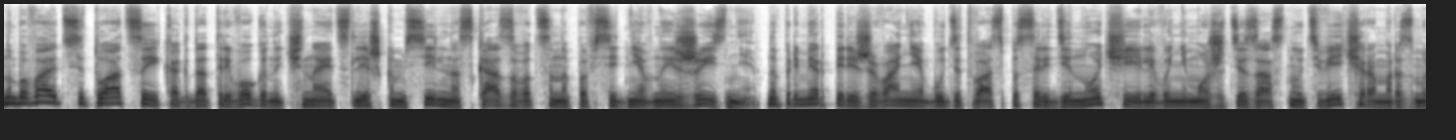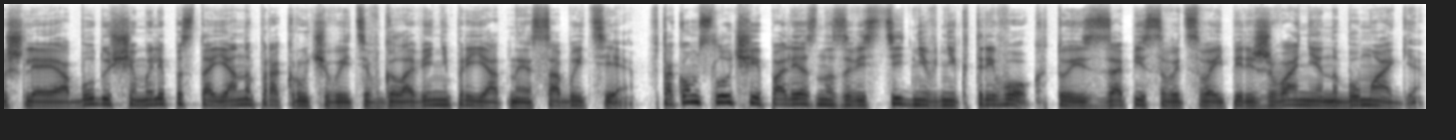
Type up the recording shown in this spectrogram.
Но бывают ситуации, когда тревога начинает слишком сильно сказываться на повседневной жизни. Например, переживание будет вас посреди ночи, или вы не можете заснуть вечером, размышляя о будущем, или постоянно прокручиваете в голове неприятные события. В таком случае полезно завести дневник тревог, то есть записывать свои переживания на бумаге.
